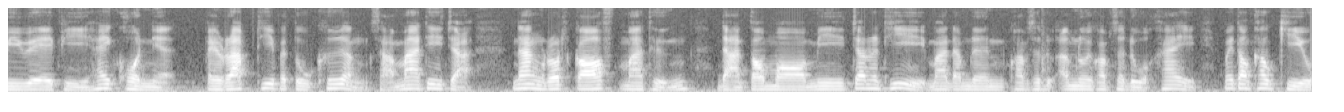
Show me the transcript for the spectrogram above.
VVIP ให้คนเนี่ยไปรับที่ประตูเครื่อง สามารถที่จะนั่งรถกอล์ฟมาถึงด่านตอมอมีเจ้าหน้าที่มาดำเนินความสะดวกอำนวยความสะดวกให้ไม่ต้องเข้าคิว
